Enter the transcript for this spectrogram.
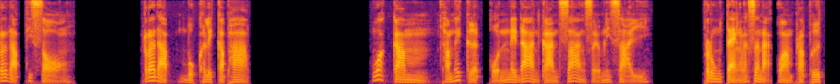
ระดับที่สองระดับบุคลิกภาพ ว่ากรรมทำให้เกิดผลในด้านการสร้างเสริมนิสัย ปรุงแต่งลักษณะความประพฤติ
